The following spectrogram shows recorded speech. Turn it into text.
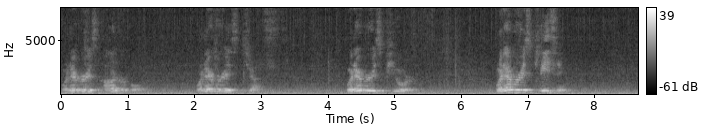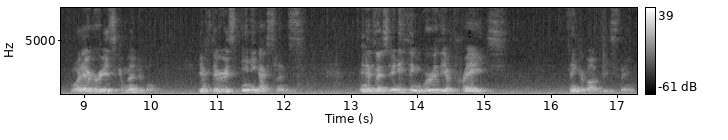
whatever is honorable, whatever is just, whatever is pure, whatever is pleasing, whatever is commendable, if there is any excellence, and if there's anything worthy of praise, think about these things.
